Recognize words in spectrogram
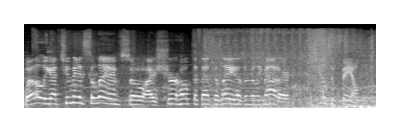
Well, we got two minutes to live, so I sure hope that that delay doesn't really matter. Shields have failed.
